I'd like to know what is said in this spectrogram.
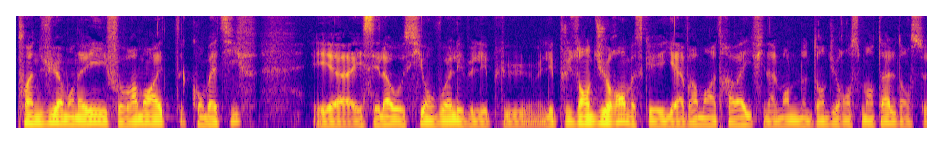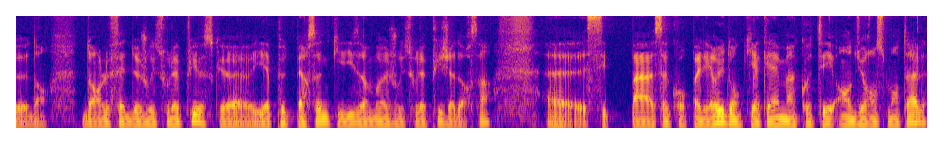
point de vue, à mon avis, il faut vraiment être combatif. Euh, et, c'est là aussi on voit les, plus, les plus endurants parce qu'il y a vraiment un travail finalement d'endurance mentale dans, ce, dans, dans le fait de jouer sous la pluie parce qu'il euh, y a peu de personnes qui disent ah, moi jouer sous la pluie j'adore ça. Euh, c'est pas, ça court pas les rues donc il y a quand même un côté endurance mentale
